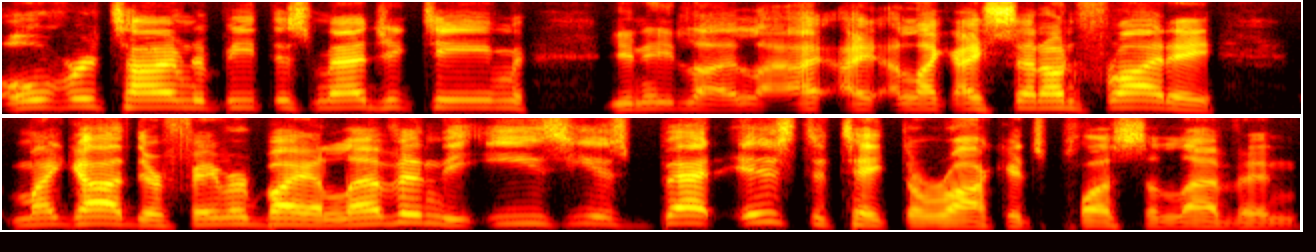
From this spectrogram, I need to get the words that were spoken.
overtime to beat this Magic team. You need like I, I like I said on Friday. My God, they're favored by 11. The easiest bet is to take the Rockets plus 11.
